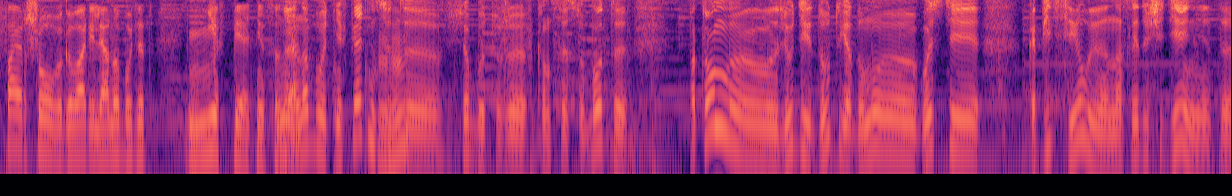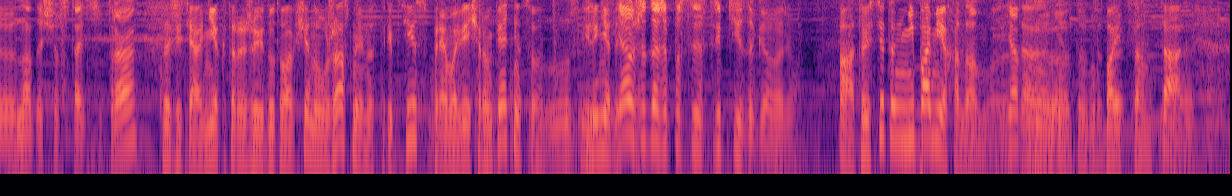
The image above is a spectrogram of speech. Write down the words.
фаер-шоу вы говорили, оно будет не в пятницу, Не, да? оно будет не в пятницу, это все будет уже в конце субботы. Потом э, люди идут, я думаю, гости копить силы на следующий день. Это надо еще встать с утра. Подождите, а некоторые же идут вообще на ужасные, на стриптиз, прямо вечером в пятницу? Ну, Или стрип- нет Я еще? уже даже после стриптиза говорю. А, то есть это не помеха нам, Я да, думаю, нет. вот, это бойцам. Так, Да, это-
